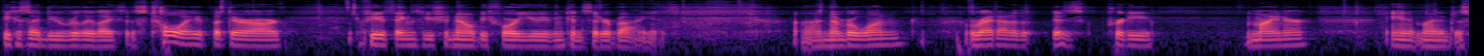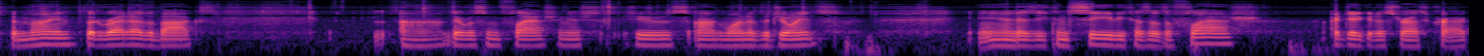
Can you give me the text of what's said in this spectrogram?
because I do really like this toy, but there are a few things you should know before you even consider buying it. Uh, number one, right out of the, is pretty minor, and it might have just been mine, but right out of the box, uh, there was some flashing issues on one of the joints, and as you can see, because of the flash, I did get a stress crack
